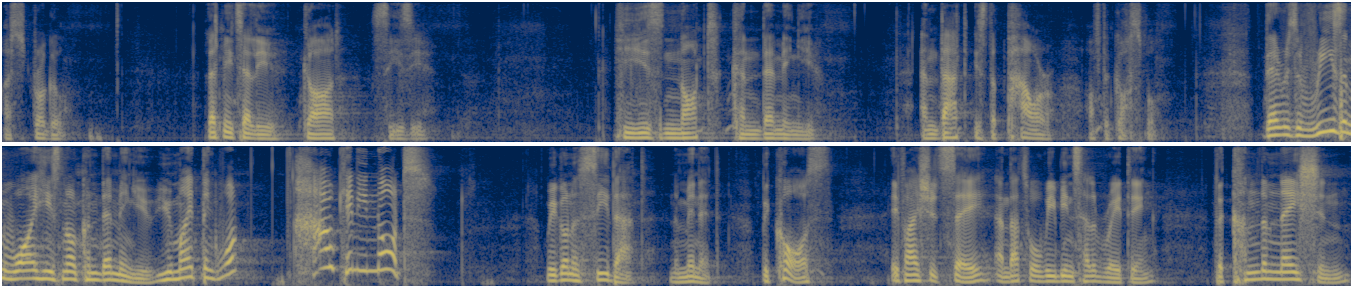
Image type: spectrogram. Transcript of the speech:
I struggle. Let me tell you, God sees you. He is not condemning you. And that is the power of the gospel. There is a reason why He's not condemning you. You might think, what? How can He not? We're going to see that in a minute. Because, if I should say, and that's what we've been celebrating, the condemnation,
